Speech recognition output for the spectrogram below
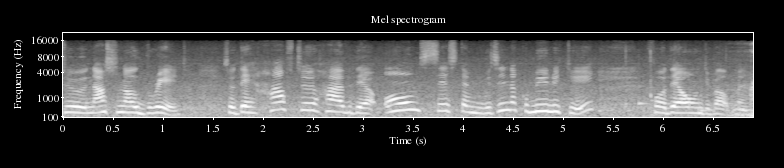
to national grid. So they have to have their own system within the community for their own development.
